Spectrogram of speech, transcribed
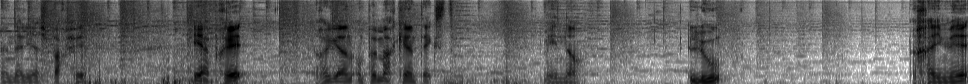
Un alliage parfait. Et après, regarde, on peut marquer un texte. Mais non. Lou. Jaime.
